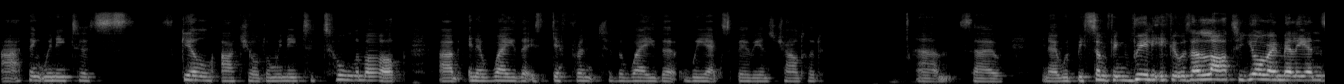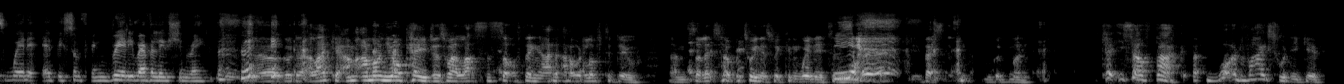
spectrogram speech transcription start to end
I think we need to skill our children. We need to tool them up um, in a way that is different to the way that we experience childhood. Um, so, you know, it would be something really, if it was a lot to Euro millions win, it'd be something really revolutionary. oh, good. I like it. I'm, I'm on your page as well. That's the sort of thing I, I would love to do. Um, so let's hope between us we can win it and yeah. invest in good money. Take yourself back. Uh, what advice would you give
